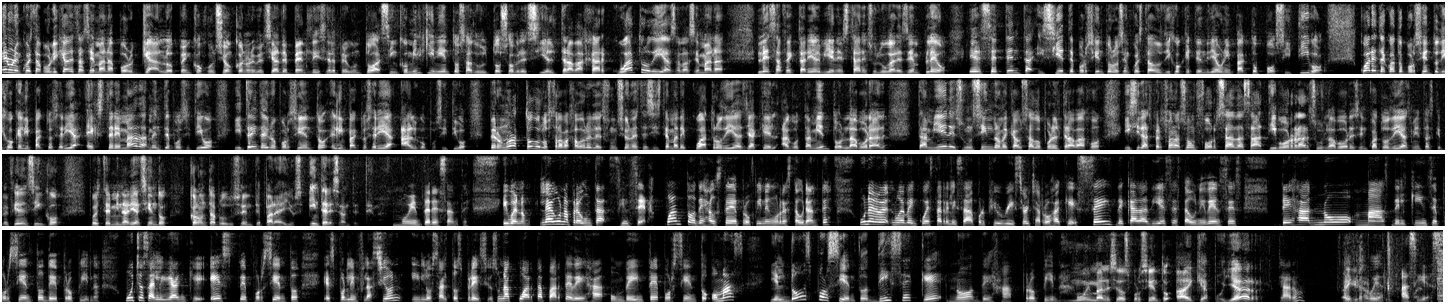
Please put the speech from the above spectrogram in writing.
En una encuesta publicada esta semana por Gallup en conjunción con la Universidad de Bentley se le preguntó a 5.500 adultos sobre si el trabajar cuatro días a la semana les afectaría el bienestar en sus lugares de empleo. El 77% de los encuestados dijo que tendría un impacto positivo. 44% dijo que el impacto sería extremadamente positivo y 31% el impacto sería algo positivo. Pero no a todos los trabajadores les funciona este sistema de cuatro días, ya que el agotamiento laboral también es un síndrome causado por el trabajo y si las personas son forzadas a atiborrar sus labores en cuatro días mientras que prefieren cinco, pues terminaría siendo contraproducente para ellos. Interesante tema. Muy interesante. Y bueno, le hago una pregunta sincera. ¿Cuánto deja usted de propina en un restaurante? Una nueva encuesta realizada por Pew Research arroja que 6 de cada 10 estadounidenses deja no más del 15% de propina. Muchos alegan que este por ciento es por la inflación y los altos precios. Una cuarta parte deja un 20% o más y el 2% dice que no deja propina. Muy mal ese 2%, hay que apoyar. Claro, hay, que, apoyar. Así es.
